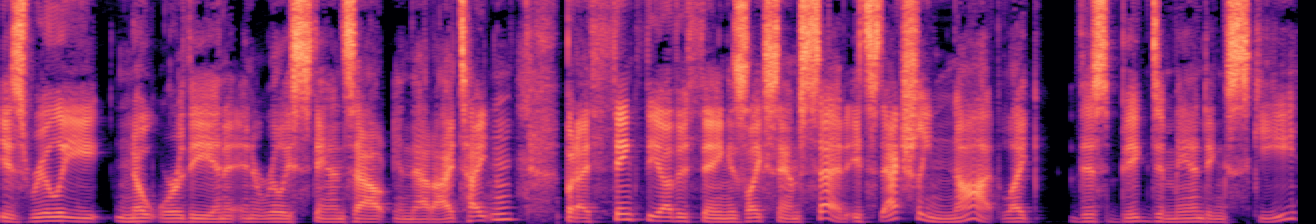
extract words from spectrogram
is really noteworthy and it, and it really stands out in that i.Titan. But I think the other thing is, like Sam said, it's actually not like this big demanding ski.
